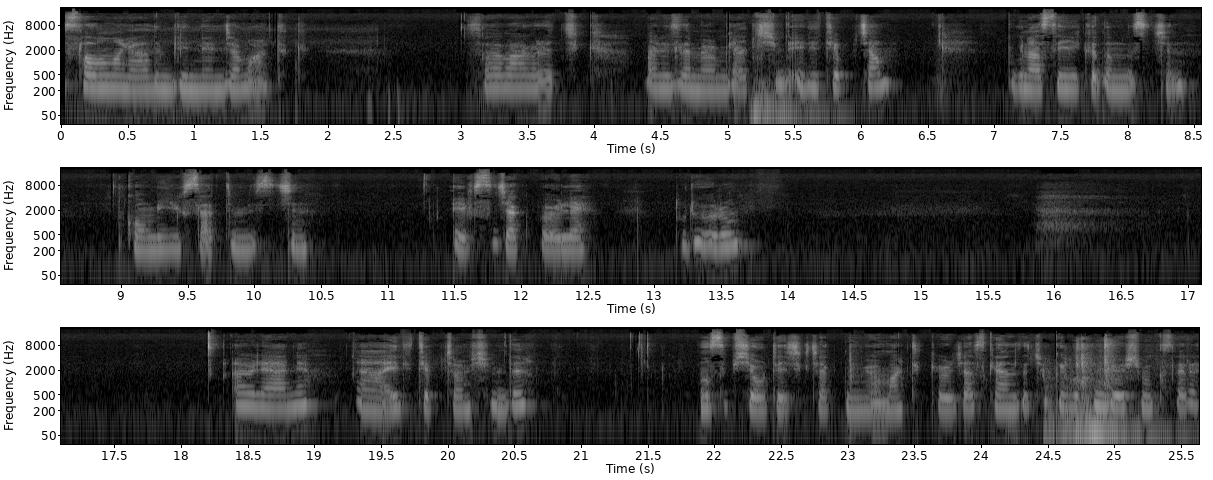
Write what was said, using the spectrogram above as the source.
Salona geldim dinleneceğim artık. Survivor açık. Ben izlemiyorum gerçi. Şimdi edit yapacağım. Bugün Asya'yı yıkadığımız için, kombiyi yükselttiğimiz için ev sıcak böyle duruyorum. Öyle yani. Edit yapacağım şimdi. Nasıl bir şey ortaya çıkacak bilmiyorum artık göreceğiz. Kendinize çok iyi bakın. Görüşmek üzere.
